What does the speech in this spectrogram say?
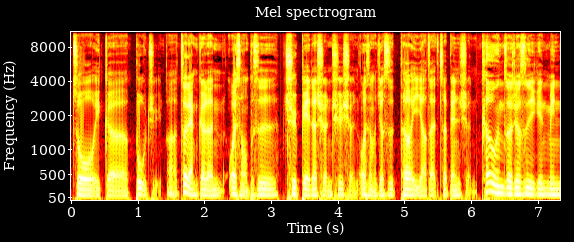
做一个布局？呃，这两个人为什么不是去别的选区选？为什么就是特意要在这边选？柯文哲就是一个民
